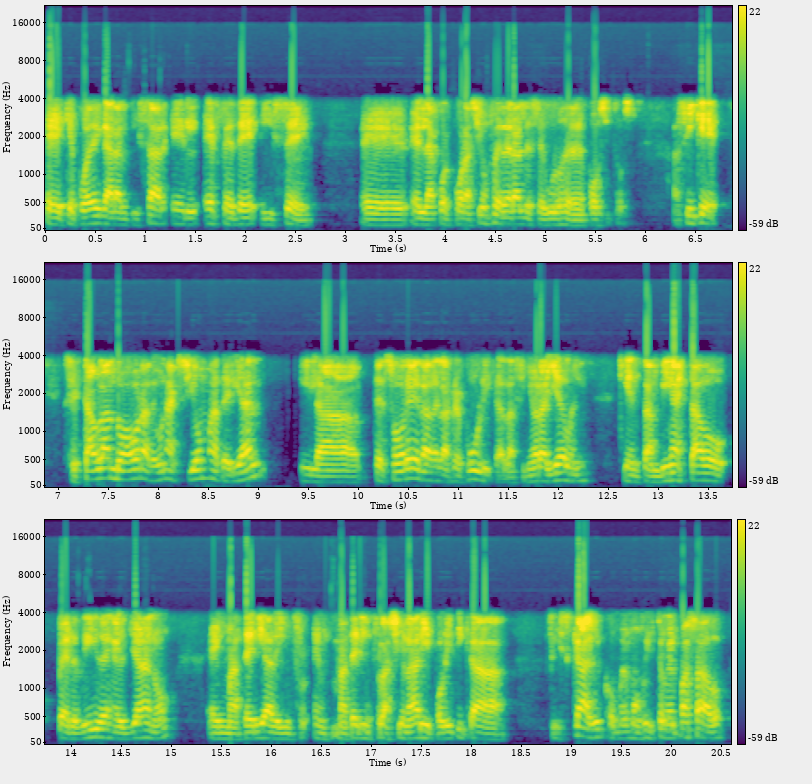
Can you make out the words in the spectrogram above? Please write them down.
eh, que puede garantizar el FDIC, en la Corporación Federal de Seguros de Depósitos. Así que se está hablando ahora de una acción material y la tesorera de la República, la señora Yellen, quien también ha estado perdida en el llano en materia, de en materia inflacionaria y política fiscal, como hemos visto en el pasado,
